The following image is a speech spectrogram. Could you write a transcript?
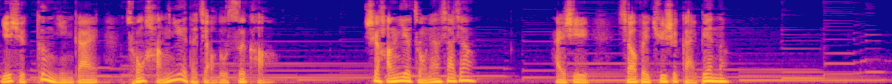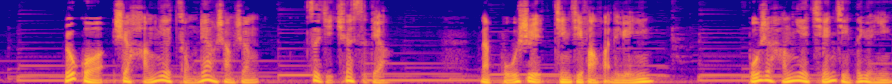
也许更应该从行业的角度思考。是行业总量下降，还是消费趋势改变呢？如果是行业总量上升，自己却死掉，那不是经济放缓的原因，不是行业前景的原因，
